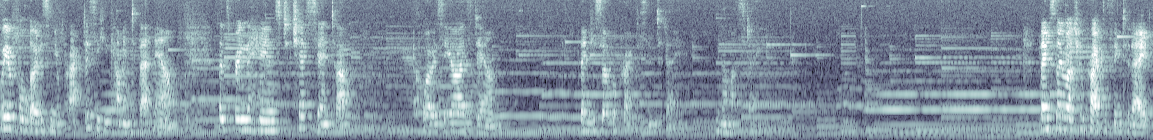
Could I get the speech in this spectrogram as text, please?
or your full lotus in your practice, you can come into that now. Let's bring the hands to chest center, close the eyes down. Thank you so for practicing today. Namaste. Thanks so much for practicing today.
